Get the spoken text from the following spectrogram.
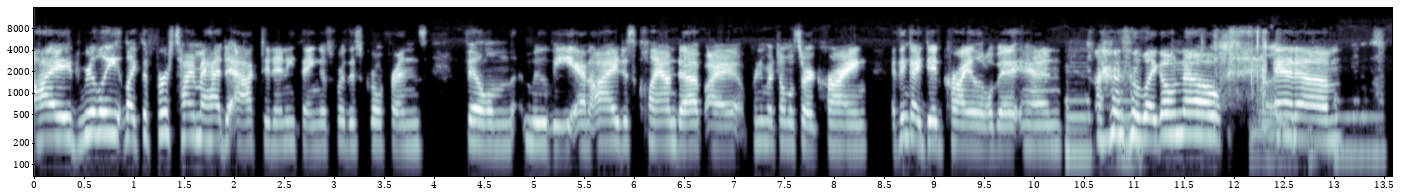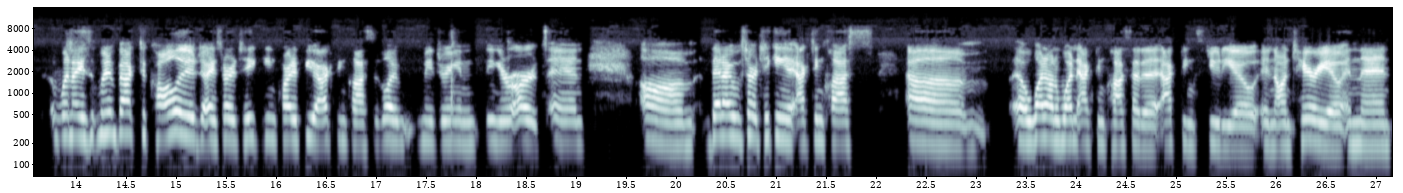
I really like the first time I had to act in anything was for this girlfriend's film movie, and I just clammed up. I pretty much almost started crying. I think I did cry a little bit, and I was like, "Oh no!" Right. And um, when I went back to college, I started taking quite a few acting classes, like majoring in theater arts, and um, then I started taking an acting class. Um, a one-on-one acting class at an acting studio in Ontario, and then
